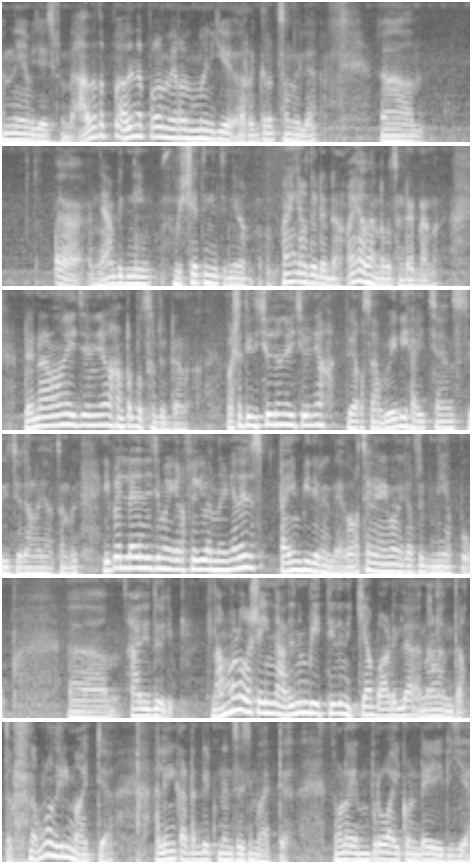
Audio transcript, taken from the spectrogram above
എന്ന് ഞാൻ വിചാരിച്ചിട്ടുണ്ട്. അതപ്പോൾ അതിനപ്പുറം വേറെ ഒന്നും എനിക്ക് റിഗ്രറ്റ്സ് ഒന്നുമില്ല. ഞാൻ പിന്നെയും വിഷയത്തിന് തിരിഞ്ഞു പറഞ്ഞു ഭയങ്കര ഡെഡാണ് ഭയങ്കര ഹൺഡ്രഡ് പെർസെന്റ് ഡെഡാണ് ഡെഡാണോ എന്ന് ചോദിച്ചു കഴിഞ്ഞാൽ ഹൺഡ്രഡ് പെർസെന്റ് ഡെഡാണ് പക്ഷേ തിരിച്ചു വരുമെന്ന് ചോദിച്ചു കഴിഞ്ഞാൽ there a very high chance തിരിച്ചു വരാനുള്ള ചാൻസ് ഉണ്ട്. ഇപ്പോൾ എല്ലാവരും തിരിച്ച് മൈക്രോഫിലേക്ക് വന്നു കഴിഞ്ഞാൽ അത് ടൈം പീരീഡ് ഉണ്ട് കുറച്ച് കഴിയുമ്പോൾ മൈക്രോഫിൽ പിന്നെ പോവും ഇത് വരും. നമ്മൾ പക്ഷേ ഇന്ന് അതിനും വെയിറ്റ് ചെയ്ത് നിൽക്കാൻ പാടില്ല എന്നാണ് എന്റെ അർത്ഥം. നമ്മൾ ഒന്നുകിൽ മാറ്റുക. അല്ലെങ്കിൽ കണ്ടന്റ് ഇട്ടിനനുസരിച്ച് മാറ്റുക. നമ്മൾ ഇമ്പ്രൂവ് ആയിക്കൊണ്ടേ ഇരിക്കുക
